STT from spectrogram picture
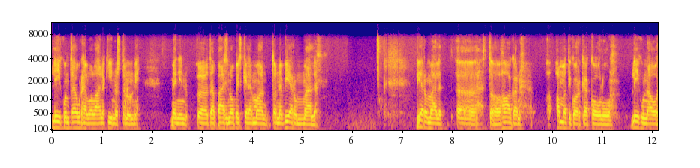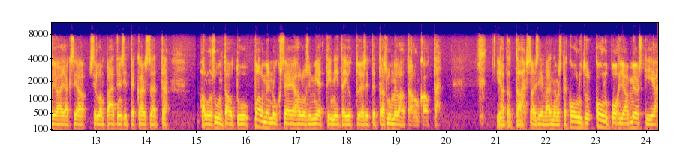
liikunta- ja urheiluala aina kiinnostanut, niin menin tai pääsin opiskelemaan tuonne Vierumäelle, Vierumäelle tuohon Haagan ammattikorkeakouluun liikunnanohjaajaksi ja silloin päätin sitten kanssa, että haluan suuntautua valmennukseen ja halusin miettiä niitä juttuja sitten taas lumilautailun kautta. Ja tota, sain siihen vähän tämmöistä koulutu, koulupohjaa myöskin ja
